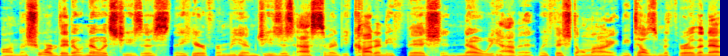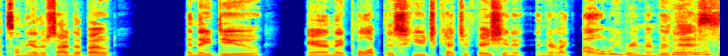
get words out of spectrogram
on the shore, but they don't know it's Jesus. They hear from him. Jesus asks them, Have you caught any fish? And no, we haven't. We fished all night. And he tells them to throw the nets on the other side of the boat. And they do. And they pull up this huge catch of fish in it. And they're like, Oh, we remember this.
